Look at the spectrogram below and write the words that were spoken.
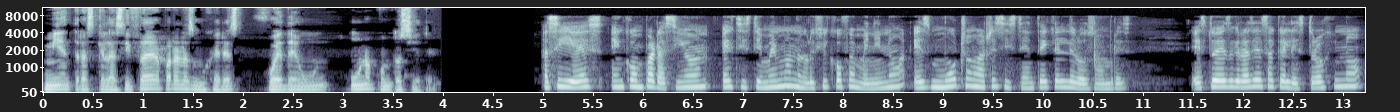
Mientras que la cifra para las mujeres fue de un 1.7. Así es, en comparación, el sistema inmunológico femenino es mucho más resistente que el de los hombres. Esto es gracias a que el estrógeno,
